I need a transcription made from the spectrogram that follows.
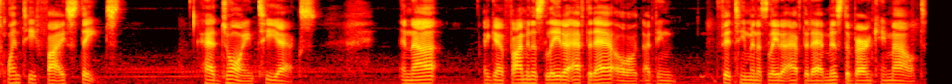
25 states had joined TX. And now, again, five minutes later after that, or I think 15 minutes later after that, Mr. Burns came out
